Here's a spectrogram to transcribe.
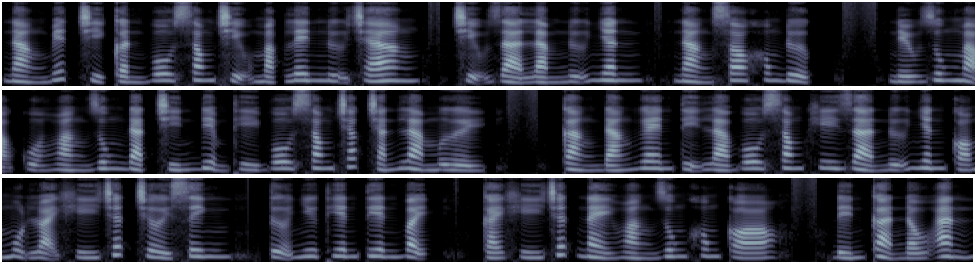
Nàng biết chỉ cần vô song chịu mặc lên nữ trang, chịu giả làm nữ nhân, nàng so không được. Nếu dung mạo của Hoàng Dung đạt 9 điểm thì vô song chắc chắn là 10. Càng đáng ghen tị là vô song khi giả nữ nhân có một loại khí chất trời sinh, tựa như thiên tiên vậy. Cái khí chất này Hoàng Dung không có. Đến cả nấu ăn,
